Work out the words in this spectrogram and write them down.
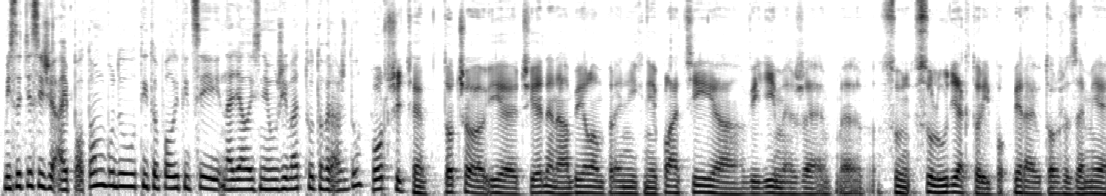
Myslíte si, že aj potom budú títo politici naďalej zneužívať túto vraždu? Určite. To, čo je čierne na bielom, pre nich neplatí a vidíme, že e, sú, sú ľudia, ktorí popierajú to, že Zem je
